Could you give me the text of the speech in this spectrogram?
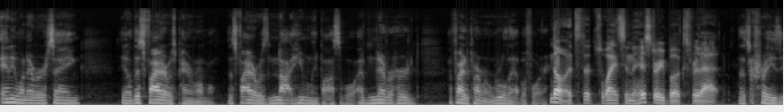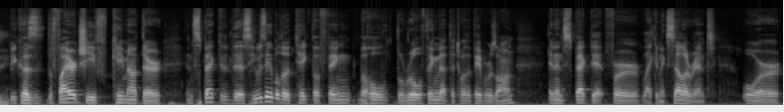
anyone ever saying, you know, this fire was paranormal. This fire was not humanly possible. I've never heard a fire department rule that before. No, it's that's why it's in the history books for that. That's crazy. because the fire chief came out there, inspected this. He was able to take the thing, the whole the roll thing that the toilet paper was on, and inspect it for like an accelerant or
